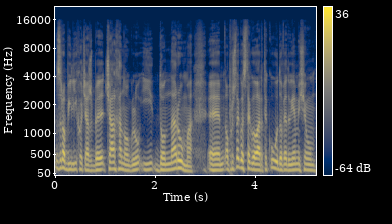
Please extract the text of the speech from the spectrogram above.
zrobili chociażby Czalhanoglu i Donnarumma. Oprócz tego z tego artykułu dowiadujemy się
